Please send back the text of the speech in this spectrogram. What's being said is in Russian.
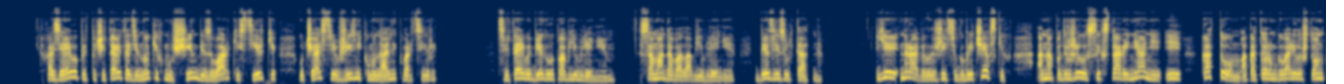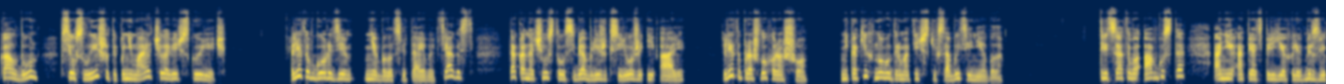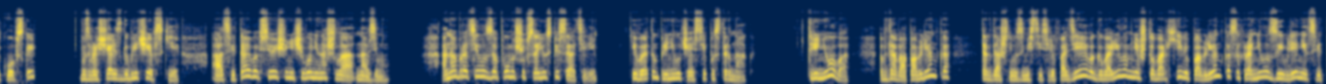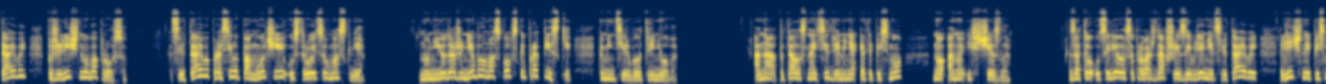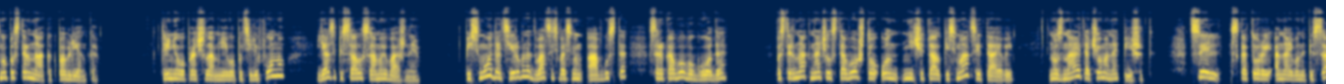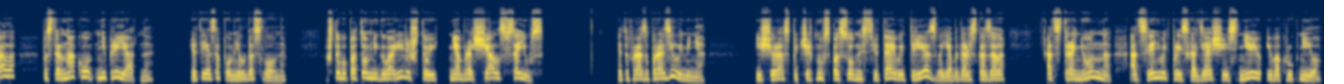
Хозяева предпочитают одиноких мужчин без варки, стирки, участия в жизни коммунальной квартиры. Цветаева бегала по объявлениям. Сама давала объявления, безрезультатно. Ей нравилось жить у Габричевских, она подружилась с их старой няней и котом, о котором говорила, что он колдун, все слышит и понимает человеческую речь. Лето в городе не было Цветаевой в тягость, так она чувствовала себя ближе к Сереже и Али. Лето прошло хорошо, никаких новых драматических событий не было. 30 августа они опять переехали в Мерзляковской, возвращались Габричевские — а Цветаева все еще ничего не нашла на зиму. Она обратилась за помощью в Союз писателей, и в этом принял участие Пастернак. Тренева, вдова Павленко, тогдашнего заместителя Фадеева, говорила мне, что в архиве Павленко сохранилось заявление Цветаевой по жилищному вопросу. Цветаева просила помочь ей устроиться в Москве. «Но у нее даже не было московской прописки», — комментировала Тренева. Она пыталась найти для меня это письмо, но оно исчезло. Зато уцелело сопровождавшее заявление Цветаевой личное письмо Пастернака к Павленко. Тренева прочла мне его по телефону, я записала самое важное. Письмо датировано 28 августа 40 -го года. Пастернак начал с того, что он не читал письма Цветаевой, но знает, о чем она пишет. Цель, с которой она его написала — Пастернаку неприятно, это я запомнил дословно, чтобы потом не говорили, что не обращалась в союз. Эта фраза поразила меня, еще раз подчеркнув способность Цветаевой трезво, я бы даже сказала, отстраненно оценивать происходящее с нею и вокруг нее.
